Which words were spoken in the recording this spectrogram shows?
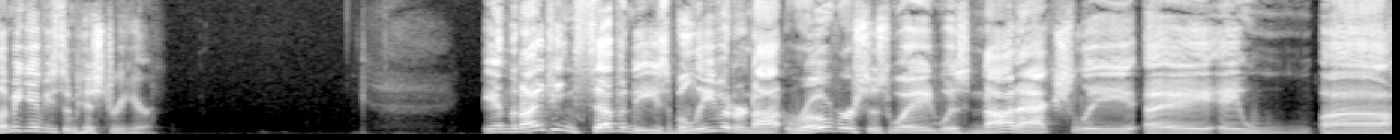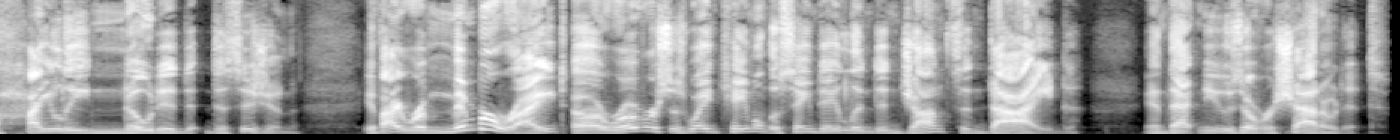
Let me give you some history here. In the 1970s, believe it or not, Roe versus Wade was not actually a, a uh, highly noted decision. If I remember right, uh, Roe versus Wade came on the same day Lyndon Johnson died, and that news overshadowed it.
